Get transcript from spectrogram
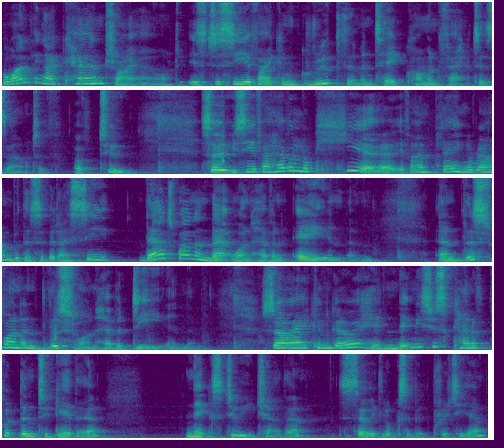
But one thing I can try out is to see if I can group them and take common factors out of, of 2. So you see, if I have a look here, if I'm playing around with this a bit, I see that one and that one have an A in them, and this one and this one have a D in them. So I can go ahead and let me just kind of put them together next to each other so it looks a bit prettier.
